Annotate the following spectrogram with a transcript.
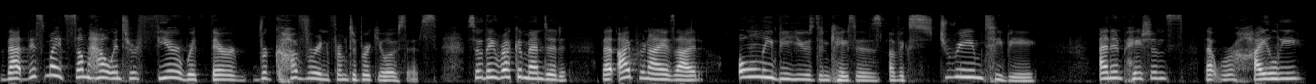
that this might somehow interfere with their recovering from tuberculosis. So they recommended that iproniazid only be used in cases of extreme TB and in patients that were highly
